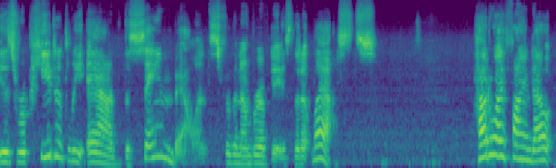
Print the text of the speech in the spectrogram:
is repeatedly add the same balance for the number of days that it lasts. How do I find out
